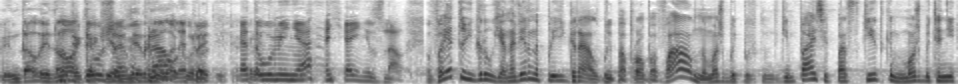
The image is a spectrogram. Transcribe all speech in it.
Видал, видал, но как, ты как уже я украл эту, аккуратненько, это у аккуратненько. меня, я и не знал. В эту игру я, наверное, поиграл бы, попробовал, но, может быть, в Game Pass е, по скидкам, может быть, они...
